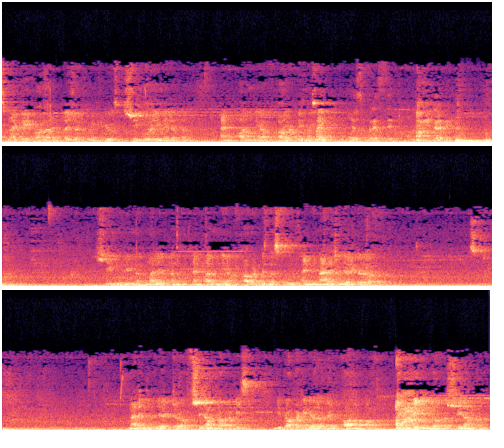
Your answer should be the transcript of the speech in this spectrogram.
It's my great honor and pleasure to introduce Sri Murali Malayappan, an alumni of Harvard Business School. Just press it. Sri Murali Malayappan, an alumni of Harvard Business School and the managing director of managing director of Shriram Properties, the property development arm of $10 billion Shriram Group.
